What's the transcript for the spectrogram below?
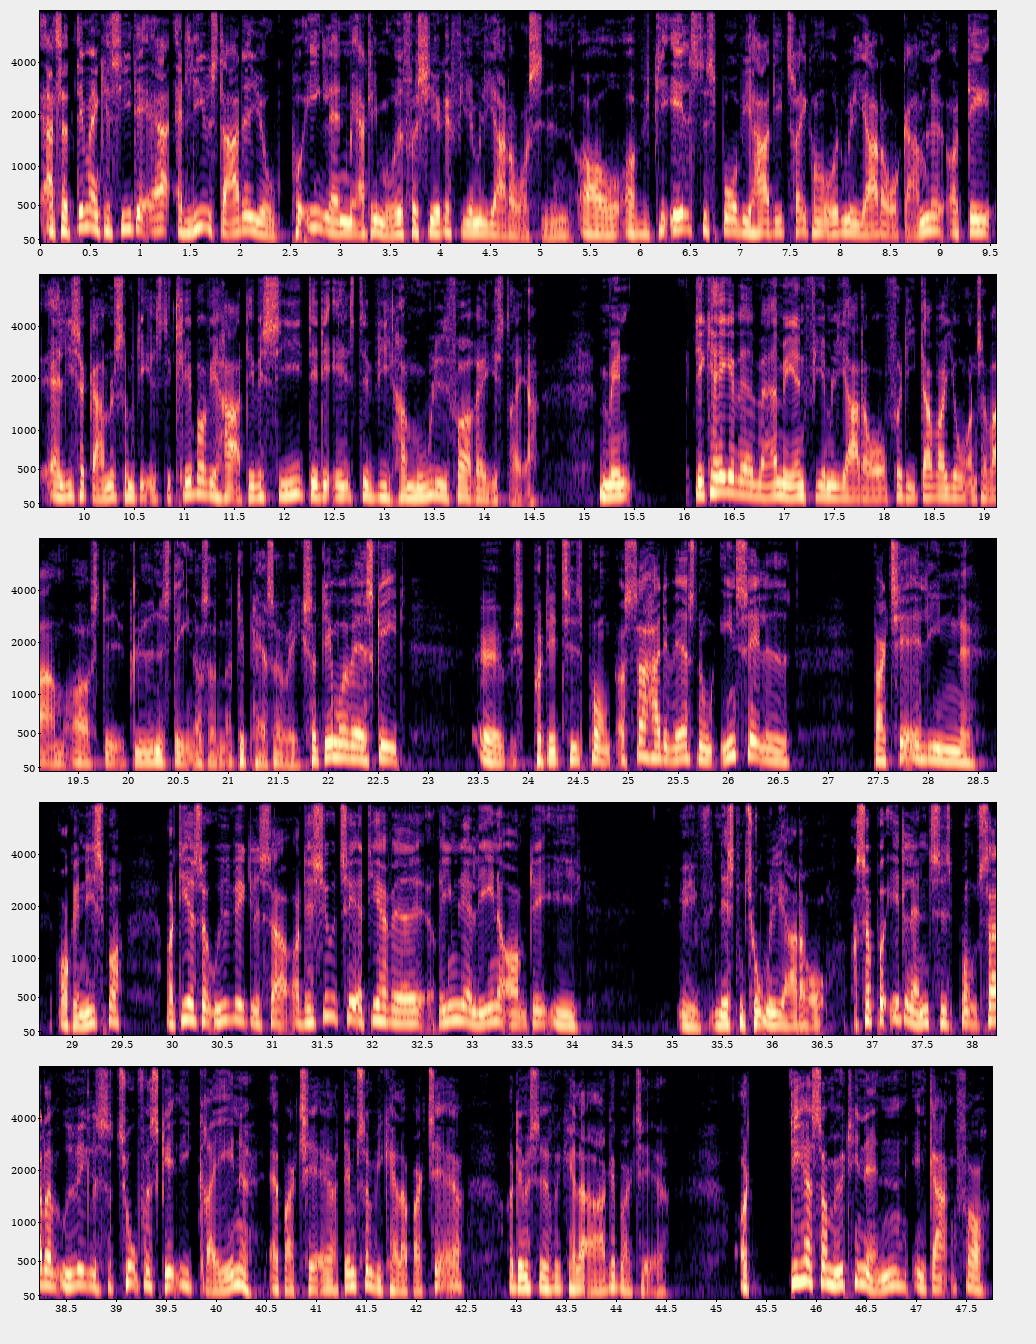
Altså det man kan sige, det er, at livet startede jo på en eller anden mærkelig måde for cirka 4 milliarder år siden. Og, og de ældste spor, vi har, de er 3,8 milliarder år gamle, og det er lige så gammelt som de ældste klipper, vi har. Det vil sige, det er det ældste, vi har mulighed for at registrere. Men det kan ikke have været meget mere end 4 milliarder år, fordi der var jorden så varm og sted, glødende sten og sådan, og det passer jo ikke. Så det må være sket øh, på det tidspunkt. Og så har det været sådan nogle encellede bakterielignende organismer, og de har så udviklet sig, og det ser ud til, at de har været rimelig alene om det i, i næsten 2 milliarder år. Og så på et eller andet tidspunkt, så er der udviklet sig to forskellige grene af bakterier. Dem, som vi kalder bakterier, og dem, som vi kalder arkebakterier. De har så mødt hinanden en gang for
